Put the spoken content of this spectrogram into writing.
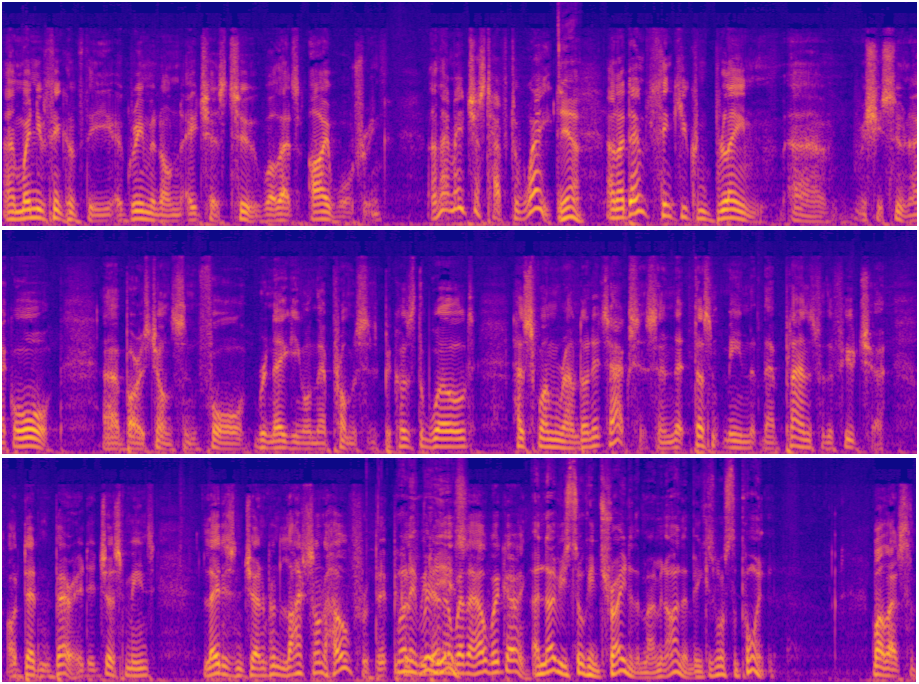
And when you think of the agreement on HS2, well, that's eye-watering. and they may just have to wait. Yeah. And I don't think you can blame uh, Rishi Sunak or uh, Boris Johnson for reneging on their promises because the world has swung round on its axis. And that doesn't mean that their plans for the future are dead and buried. It just means, ladies and gentlemen, life's on hold for a bit because Well, it we really don't know is. where the hell we're going. And nobody's talking trade at the moment either, because what's the point? Well, that's the.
